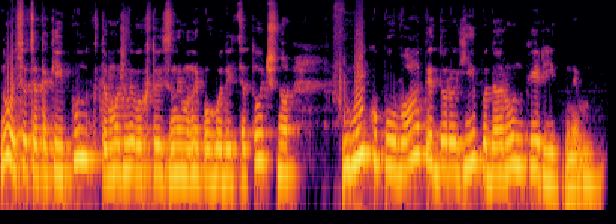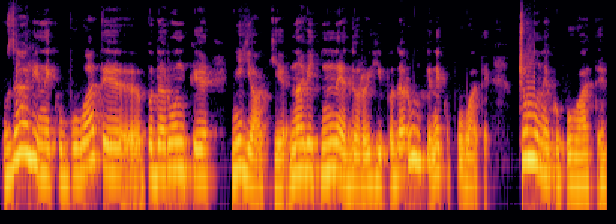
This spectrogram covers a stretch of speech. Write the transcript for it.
ну ось це такий пункт, можливо, хтось з ним не погодиться точно. Не купувати дорогі подарунки рідним. Взагалі не купувати е, подарунки ніякі, навіть недорогі подарунки не купувати. Чому не купувати?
